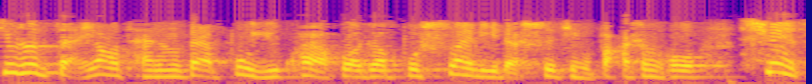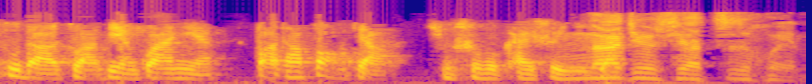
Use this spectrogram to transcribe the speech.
就是怎样才能在不愉快或者不顺利的事情发生后，迅速的转变观念，把它放下？请师傅开示一下。那就是要智慧了，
